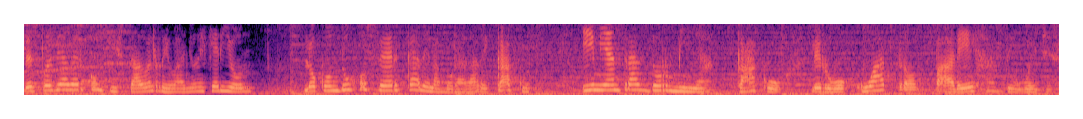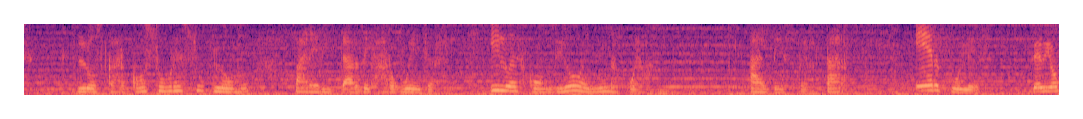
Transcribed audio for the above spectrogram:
después de haber conquistado el rebaño de Gerión, lo condujo cerca de la morada de Caco y mientras dormía, Caco le robó cuatro parejas de bueyes. Los cargó sobre su lomo para evitar dejar huellas y lo escondió en una cueva. Al despertar, Hércules se dio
